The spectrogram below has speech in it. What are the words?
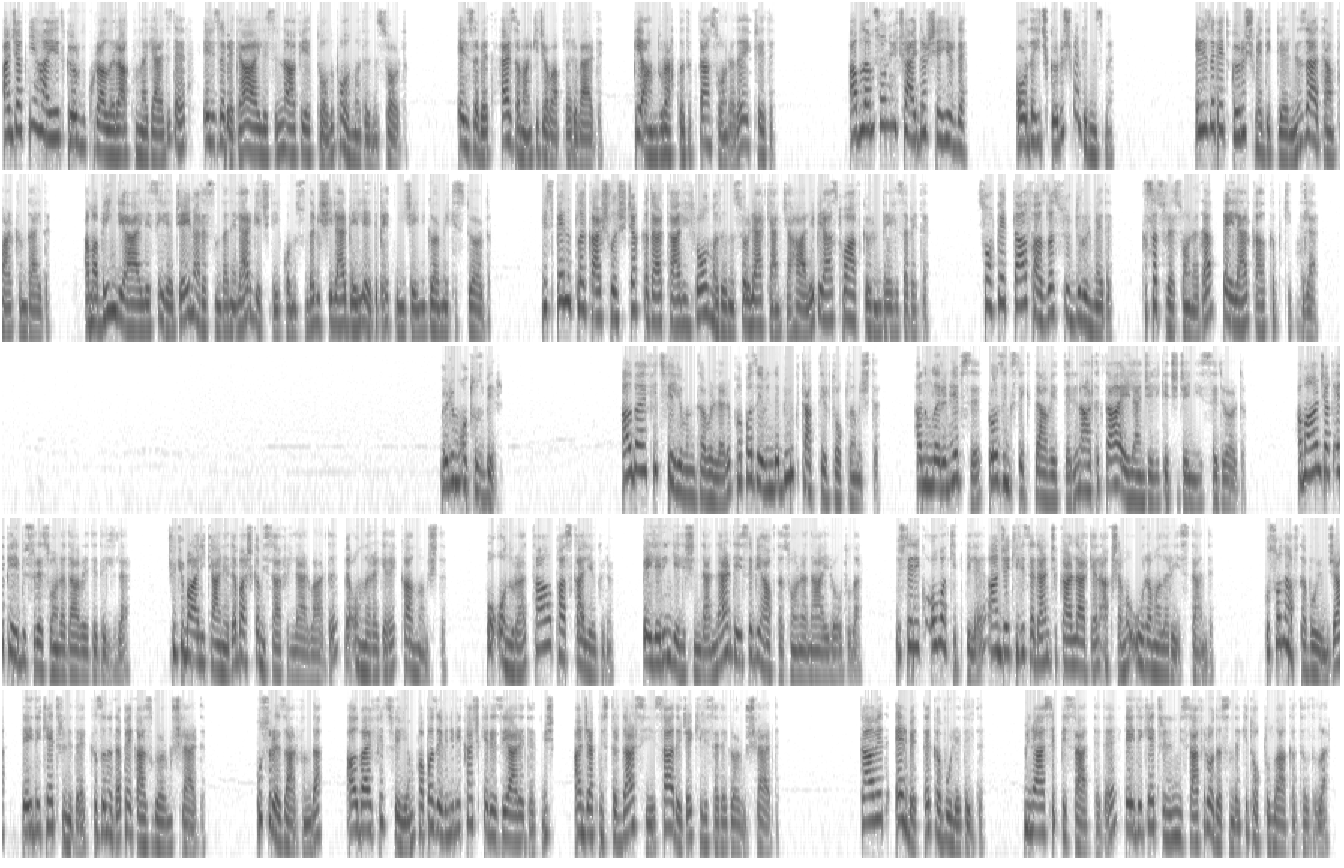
Ancak nihayet görgü kuralları aklına geldi de Elizabeth'e ailesinin afiyette olup olmadığını sordu. Elizabeth her zamanki cevapları verdi. Bir an durakladıktan sonra da ekledi. Ablam son üç aydır şehirde. Orada hiç görüşmediniz mi? Elizabeth görüşmediklerini zaten farkındaydı. Ama Bingley ailesiyle Jane arasında neler geçtiği konusunda bir şeyler belli edip etmeyeceğini görmek istiyordu. Miss Bennet'la karşılaşacak kadar talihli olmadığını söylerkenki hali biraz tuhaf göründü Elizabeth'e. Sohbet daha fazla sürdürülmedi. Kısa süre sonra da beyler kalkıp gittiler. Bölüm 31 Albay Fitzwilliam'ın tavırları papaz evinde büyük takdir toplamıştı. Hanımların hepsi Rosings'teki davetlerin artık daha eğlenceli geçeceğini hissediyordu. Ama ancak epey bir süre sonra davet edildiler. Çünkü malikanede başka misafirler vardı ve onlara gerek kalmamıştı. Bu onura ta Paskalya günü, beylerin gelişinden neredeyse bir hafta sonra nail oldular. Üstelik o vakit bile ancak kiliseden çıkarlarken akşama uğramaları istendi. Bu son hafta boyunca Lady Catherine'i de kızını da pek az görmüşlerdi. Bu süre zarfında Albay Fitzwilliam papaz evini birkaç kere ziyaret etmiş ancak Mr. Darcy'yi sadece kilisede görmüşlerdi. Davet elbette kabul edildi. Münasip bir saatte de Lady Catherine'in misafir odasındaki topluluğa katıldılar.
